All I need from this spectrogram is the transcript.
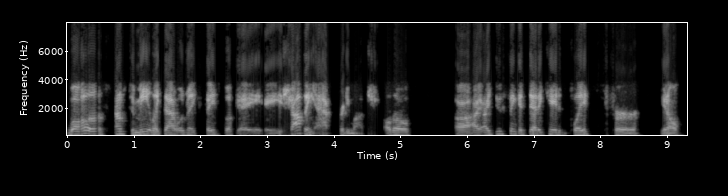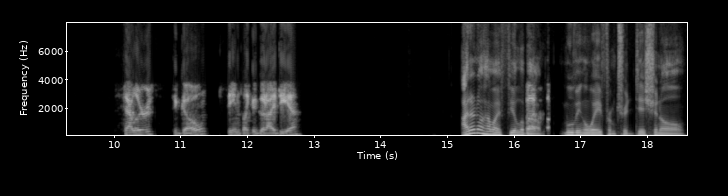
Well, it sounds to me like that would make Facebook a, a shopping app pretty much. Although uh, I, I do think a dedicated place for, you know, sellers to go seems like a good idea. I don't know how I feel about moving away from traditional,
